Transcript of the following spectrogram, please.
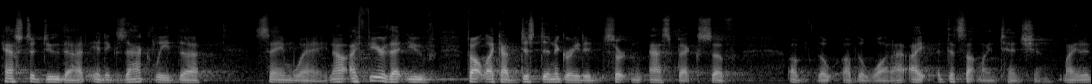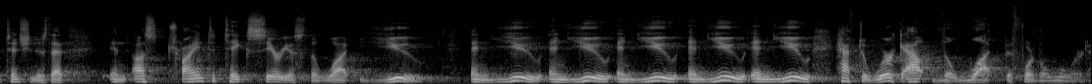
has to do that in exactly the same way. Now, I fear that you've felt like I've disintegrated certain aspects of, of, the, of the what. I, I, that's not my intention. My intention is that in us trying to take serious the what, you and you and you and you and you and you have to work out the what before the Lord.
